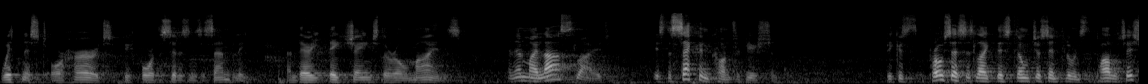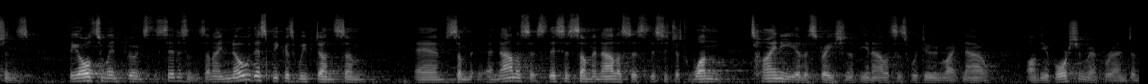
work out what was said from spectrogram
witnessed or heard before the Citizens' Assembly, and they, they changed their own minds. And then my last slide is the second contribution, because processes like this don't just influence the politicians, they also influence the citizens. And I know this because we've done some, um, some analysis. This is some analysis. This is just one tiny illustration of the analysis we're doing right now on the abortion referendum.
